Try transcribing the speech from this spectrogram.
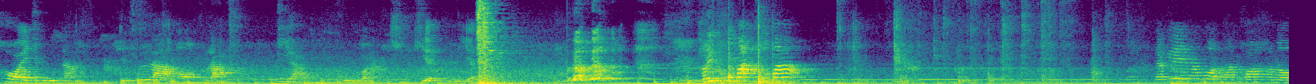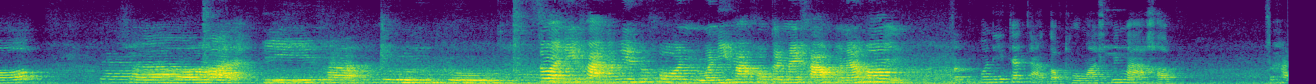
คอยดูนะ เดี๋ยวเวลาออกละไม่อยากมีครูอะขี้เกียจเรียน นนี้จ้าจ๋ากับโทมัสไม่มาครับค่ะ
